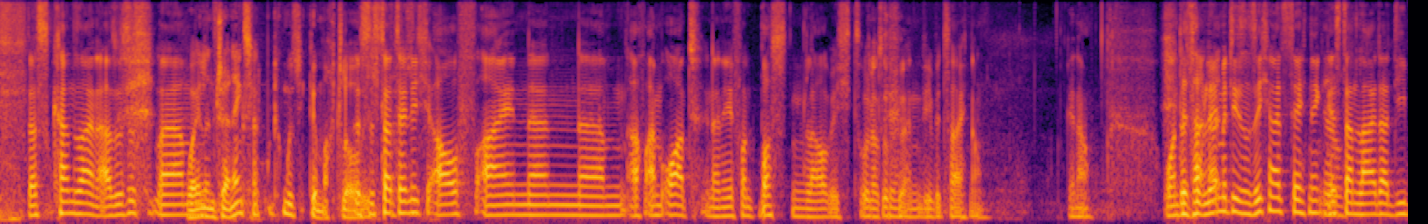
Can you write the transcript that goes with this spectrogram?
Das kann sein. Also es ist ähm, Waylon Jennings hat gute Musik gemacht, glaube Es ich. ist tatsächlich auf, einen, ähm, auf einem Ort in der Nähe von Boston, glaube ich, zurückzuführen, die Bezeichnung. Genau. Und das, Das Problem mit diesen Sicherheitstechniken Ja. ist dann leider, die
